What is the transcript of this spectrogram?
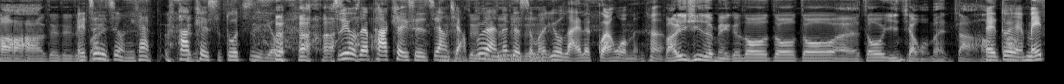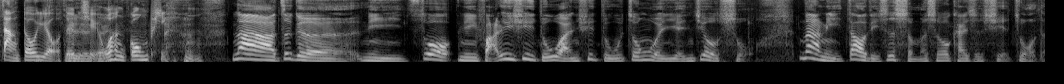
好好，对对对。哎，这个这种你看，Podcast 多自由，只有在 Podcast 是这样讲，不然那个什么又来了，管我们哈。法律系的每个都都都呃都影响我们很大哈。哎，对，每党都有，对不起，我很公平。那这个你做你法律系读完去读中文研究所，那你到底是什么时候开始写作的？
